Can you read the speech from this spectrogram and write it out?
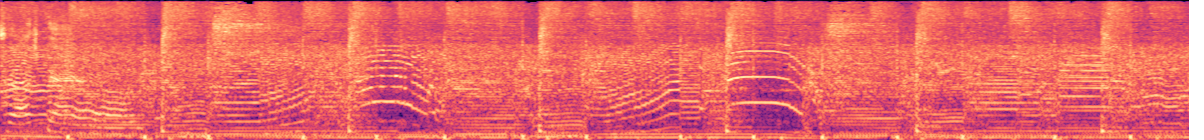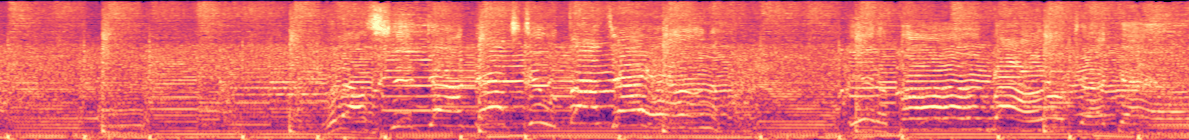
Trash can. Well, I sit down next to a fountain in a fog about an old trash can.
